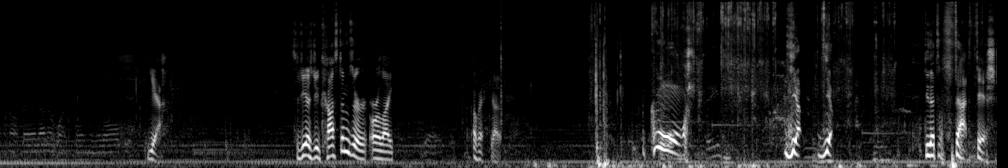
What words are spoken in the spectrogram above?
it's not bad. I don't like framing at all. But Yeah. So do you guys do customs or, or like? Okay, got it. Cool. Yep, yep. Dude, that's a fat fish.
